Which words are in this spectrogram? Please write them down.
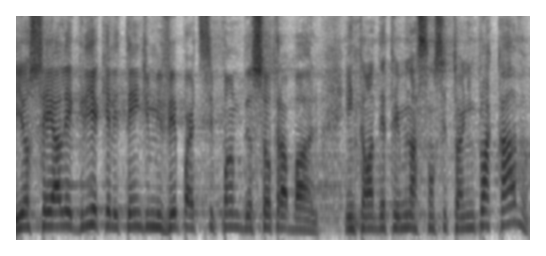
e eu sei a alegria que ele tem de me ver participando do seu trabalho. Então a determinação se torna implacável.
